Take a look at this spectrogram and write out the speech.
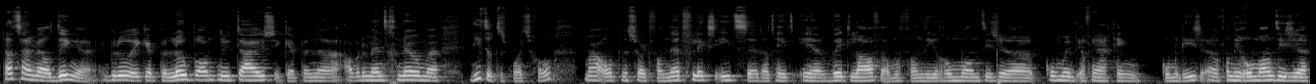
Dat zijn wel dingen. Ik bedoel, ik heb een loopband nu thuis. Ik heb een uh, abonnement genomen. Niet op de sportschool, maar op een soort van Netflix iets. Uh, dat heet uh, With Love. Allemaal van die romantische comedy. Of ja, geen comedies. van die romantische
